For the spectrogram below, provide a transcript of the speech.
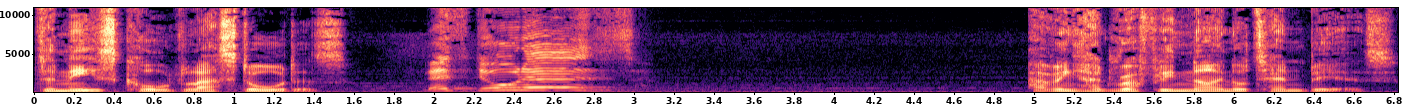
Denise called last orders. Last orders! Having had roughly nine or ten beers,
